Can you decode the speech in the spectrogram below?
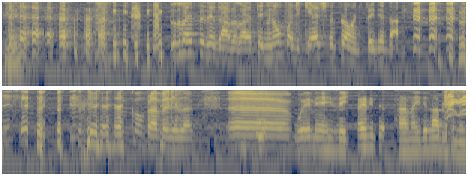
Tudo vai pra DW agora. Terminou um podcast, foi pra onde? Pra DW. Tudo comprar pra IDW. Ah, O MRZ tá tá na IDW também.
